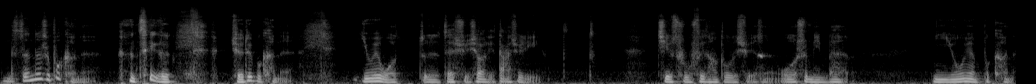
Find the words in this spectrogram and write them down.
那真的是不可能，这个绝对不可能。因为我就是在学校里、大学里接触非常多的学生，我是明白的，你永远不可能。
